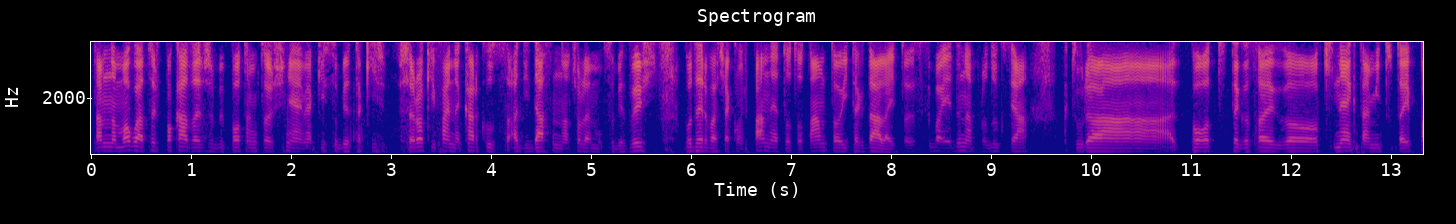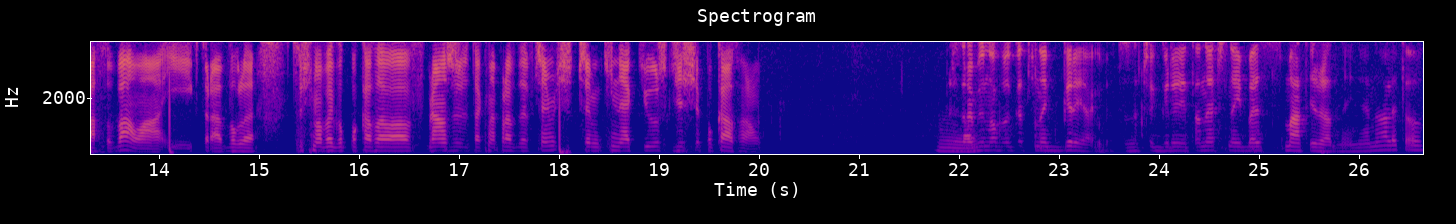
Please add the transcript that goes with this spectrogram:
tam no mogła coś pokazać, żeby potem ktoś, nie wiem, jakiś sobie taki szeroki, fajny karkus z Adidasem na czole mógł sobie wyjść, poderwać jakąś panę, to, to, tamto i tak dalej. To jest chyba jedyna produkcja, która pod tego całego Kinecta mi tutaj pasowała i która w ogóle coś nowego pokazała w branży tak naprawdę w czymś, czym Kinect już gdzieś się pokazał. Zrobił nowy gatunek gry jakby, to znaczy gry tanecznej bez maty żadnej, nie? No ale to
